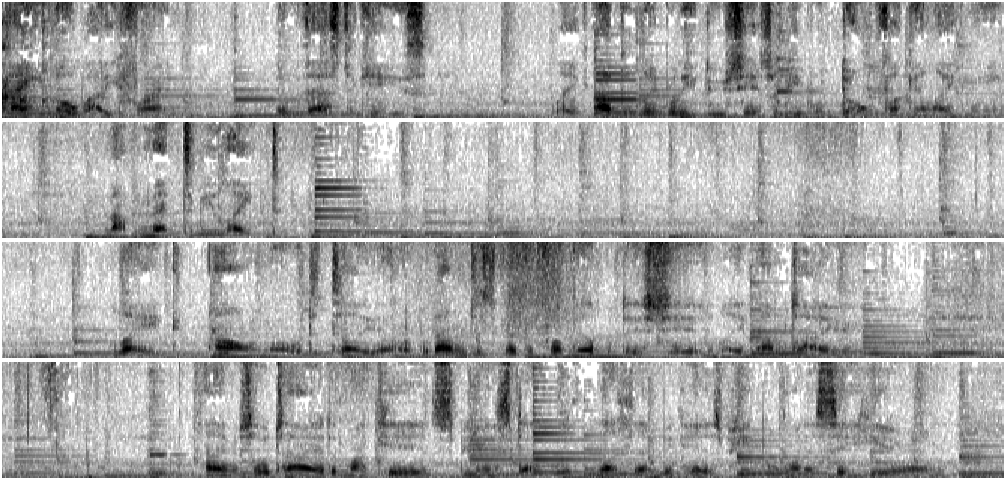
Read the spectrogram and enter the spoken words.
I ain't nobody friend. If that's the case. Like, I deliberately do shit so people don't fucking like me. Not meant to be liked. Like, I don't know what to tell y'all, but I'm just fed the fuck up with this shit. Like, I'm tired. I am so tired of my kids being stuck with nothing because people want to sit here and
